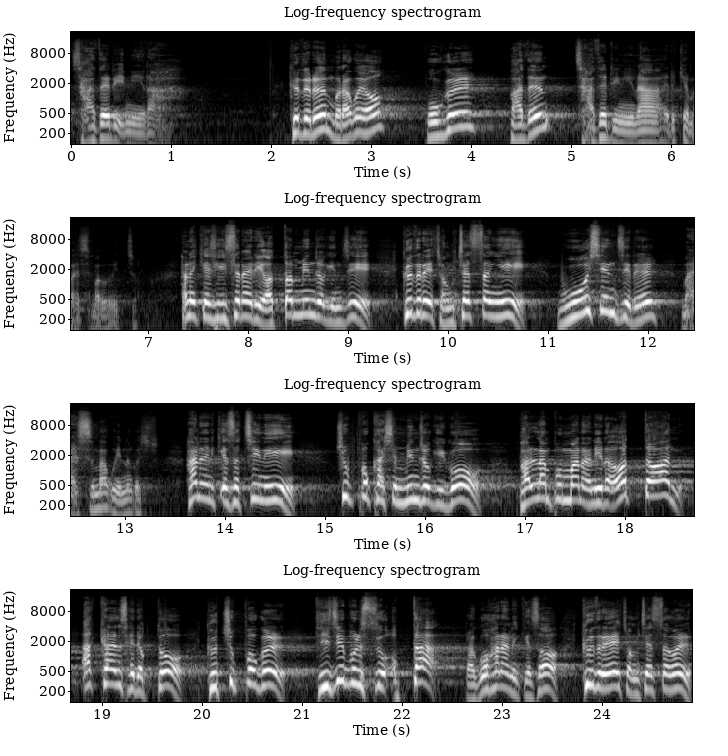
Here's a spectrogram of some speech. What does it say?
자들이니라. 그들은 뭐라고요? 복을 받은 자들이니라 이렇게 말씀하고 있죠. 하나님께서 이스라엘이 어떤 민족인지 그들의 정체성이 무엇인지를 말씀하고 있는 것이죠. 하나님께서 친히 축복하신 민족이고 반란뿐만 아니라 어떠한 악한 세력도 그 축복을 뒤집을 수 없다라고 하나님께서 그들의 정체성을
